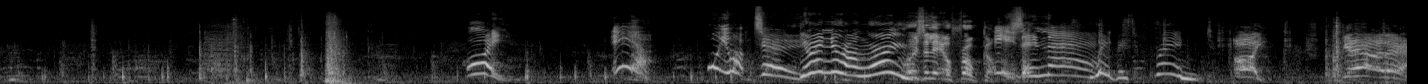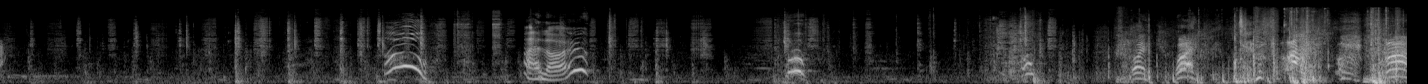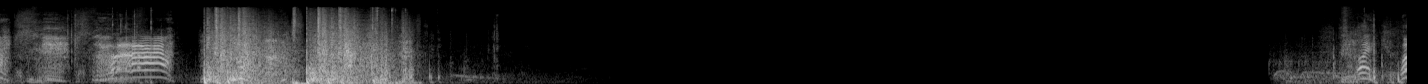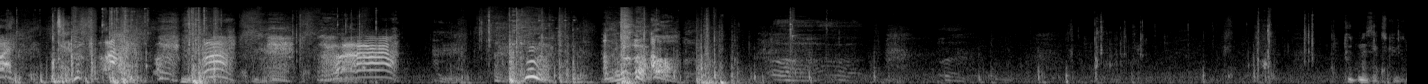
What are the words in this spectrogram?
Oi! Here! What are you up to? You're in the wrong room! Where's the little frog gone? He's in there! With his friend! Oi! Get out of there! Hello. Oh. Oi, oi. Oi, oi. Ah. mes excuses.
